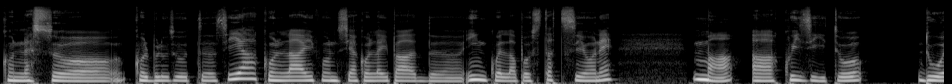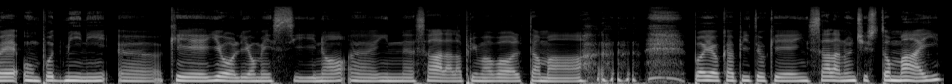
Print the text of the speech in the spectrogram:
connesso col Bluetooth sia con l'iPhone sia con l'iPad in quella postazione, ma ha acquisito due HomePod mini eh, che io li ho messi no, eh, in sala la prima volta, ma poi ho capito che in sala non ci sto mai,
